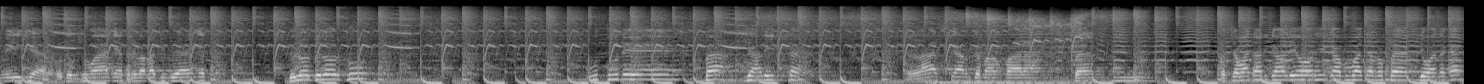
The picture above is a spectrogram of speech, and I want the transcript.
spesial untuk semuanya terima kasih banget dulur-dulurku putune Mbah Jalinten Laskar Demang Parang Banggi Kecamatan Kaliori Kabupaten Rembang Jawa Tengah.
